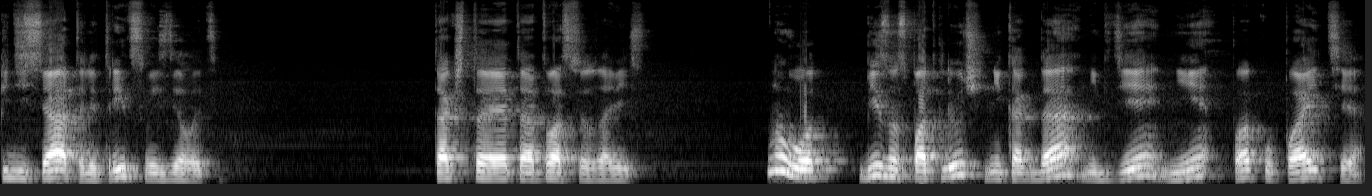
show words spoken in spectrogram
50 или 30 вы сделаете. Так что это от вас все зависит. Ну вот, бизнес под ключ никогда, нигде не покупайте.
